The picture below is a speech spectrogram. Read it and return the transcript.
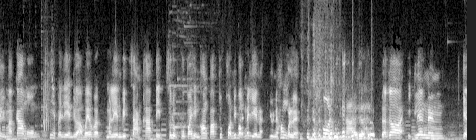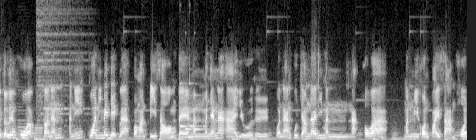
ตื่นมา9ก้าโมงที่จะไปเรียนดีกว่าไว้ว่ามาเรียนวิทย์สามคาบติด สรุปกูไปถึงห้องปั๊บทุกคนที่บอกไม่เรียนอะอยู่ในห้องหมดเลยแล้วก็อีกเรื่องหนึ่งเกี่ยวกับเรื่องอ้วก ตอนนั้นอันนี้กูอันนี้ไม่เด็กแล้วประมาณปี 2 แต่มันมันยังน่าอายอยู่ก็คือ วันนั้นกูจำได้ที่มันหนัก เพราะว่ามันมีคนไป 3 คน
